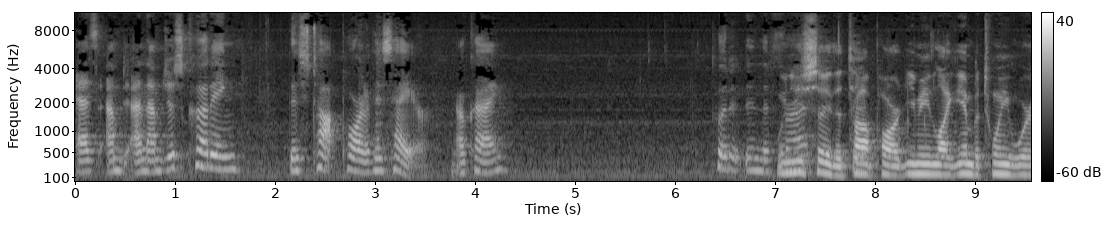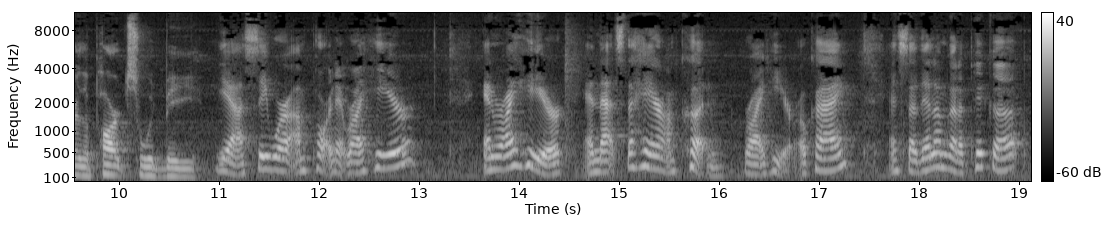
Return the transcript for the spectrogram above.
as I'm and I'm just cutting this top part of his hair. Okay. Put it in the front. When you say the top part, you mean like in between where the parts would be. Yeah, see where I'm parting it right here and right here, and that's the hair I'm cutting right here, okay? And so then I'm going to pick up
